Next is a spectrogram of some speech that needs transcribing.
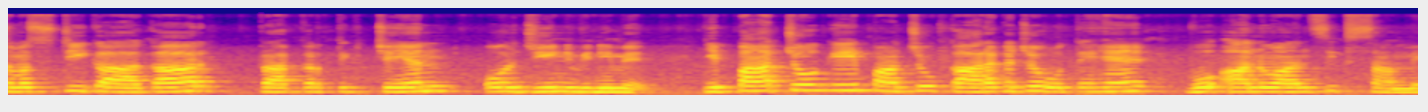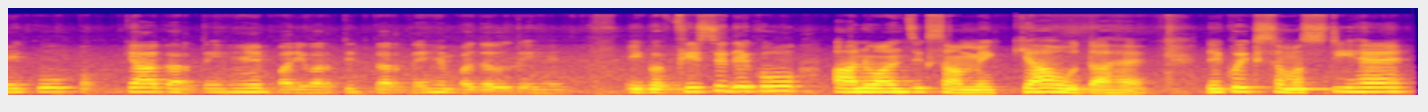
समष्टि का आकार प्राकृतिक चयन और जीन विनिमय। ये पाँचों के पाँचों कारक जो होते हैं, वो आनुवांशिक साम्य को क्या करते हैं, परिवर्तित करते हैं, बदलते हैं। एक बार फिर से देखो, आनुवांशिक साम्य क्या होता है। देखो, एक समष्टि है,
